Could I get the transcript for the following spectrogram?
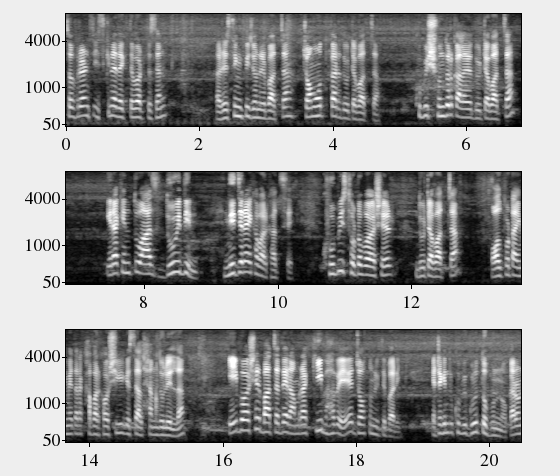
সো ফ্রেন্ডস স্ক্রিনে দেখতে পারতেছেন রেসিং পিজনের বাচ্চা, চমৎকার দুইটা বাচ্চা, খুবই সুন্দর কালারের দুইটা বাচ্চা। এরা কিন্তু আজ দুই দিন নিজেরাই খাবার খাচ্ছে। খুবই ছোট বয়সের দুইটা বাচ্চা, অল্প টাইমে তারা খাবার খাওয়া শিখে গেছে, আলহামদুলিল্লাহ। এই বয়সের বাচ্চাদের আমরা কীভাবে যত্ন নিতে পারি? এটা কিন্তু খুবই গুরুত্বপূর্ণ। কারণ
